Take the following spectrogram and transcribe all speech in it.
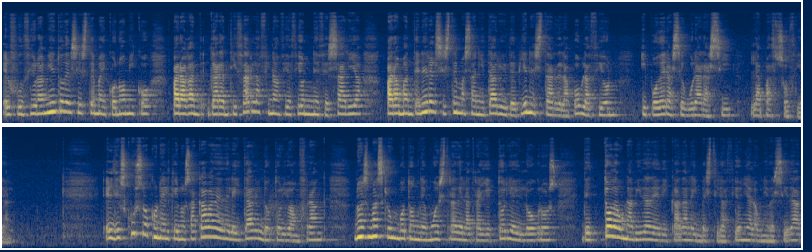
el funcionamiento del sistema económico para garantizar la financiación necesaria para mantener el sistema sanitario y de bienestar de la población y poder asegurar así la paz social. El discurso con el que nos acaba de deleitar el doctor Joan Frank no es más que un botón de muestra de la trayectoria y logros de toda una vida dedicada a la investigación y a la universidad,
